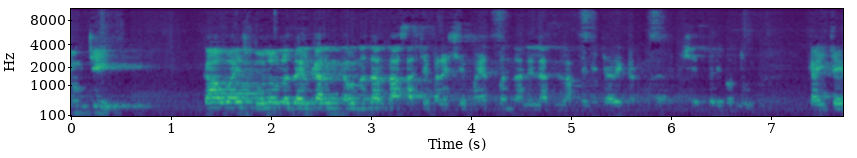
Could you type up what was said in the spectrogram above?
तुमची गाव वाईज बोलवलं जाईल कारण दोन हजार दहा बरेचसे मयत पण झालेले असतील आमचे बिचारे शेतकरी बंधू. काहीचे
